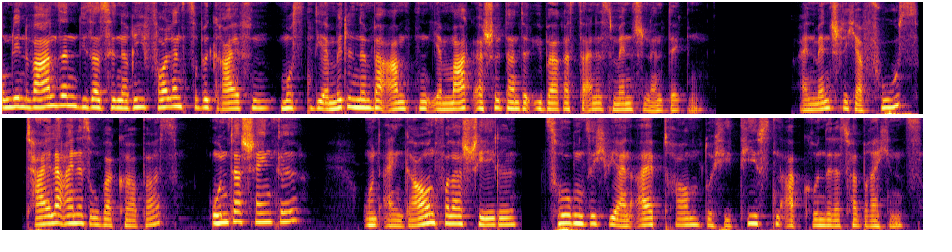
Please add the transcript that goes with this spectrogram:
Um den Wahnsinn dieser Szenerie vollends zu begreifen, mussten die ermittelnden Beamten ihr markerschütternde Überreste eines Menschen entdecken. Ein menschlicher Fuß, Teile eines Oberkörpers, Unterschenkel und ein grauenvoller Schädel zogen sich wie ein Albtraum durch die tiefsten Abgründe des Verbrechens.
